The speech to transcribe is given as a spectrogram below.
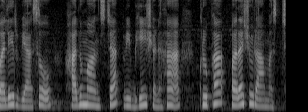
ಬಲಿರ್ವ್ಯಾಸೋ ಹನುಮಾನ್ಶ್ಚ ವಿಭೀಷಣ, ಕೃಪಾ ಪರಶುರಾಮಶ್ಚ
